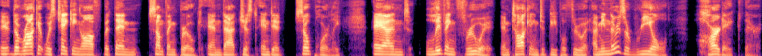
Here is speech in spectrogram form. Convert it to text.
it, eh, the rocket was taking off, but then something broke, and that just ended so poorly. And living through it and talking to people through it, I mean, there's a real heartache there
